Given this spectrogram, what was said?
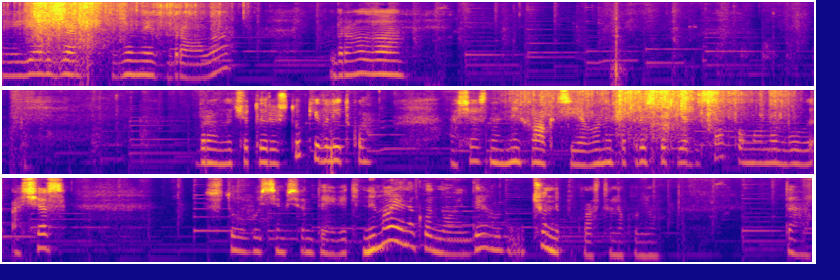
Е, Я вже за них брала. Брала брала 4 штуки влітку. А зараз на них акція. Вони по 350, по-моєму, були, а зараз 189. Немає накладної. Де? Чого не покласти накладну? Так,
